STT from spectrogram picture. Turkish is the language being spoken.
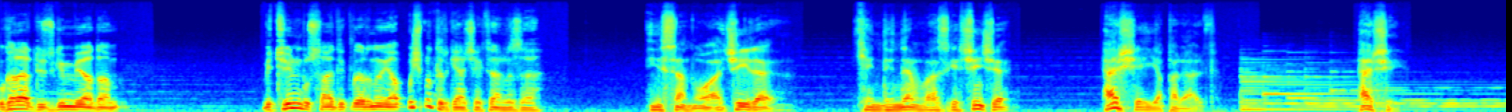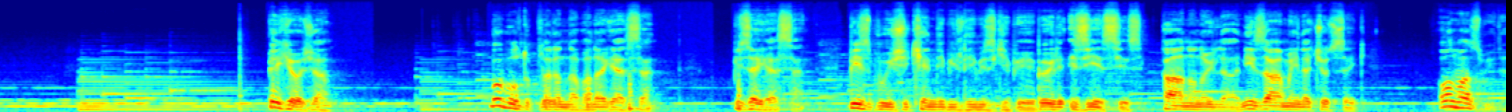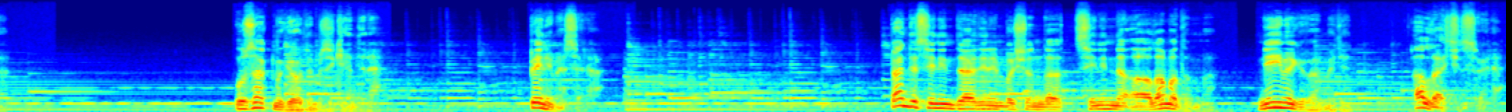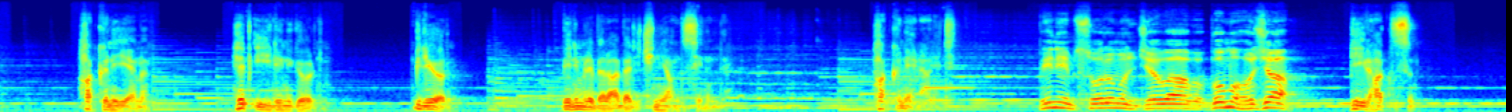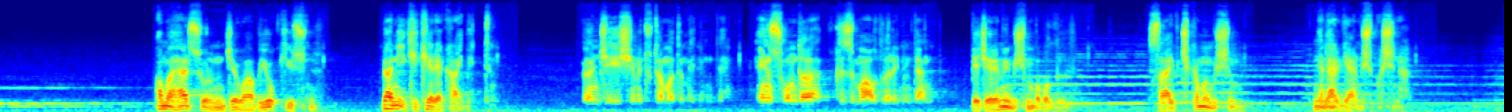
Bu kadar düzgün bir adam bütün bu saydıklarını yapmış mıdır gerçekten Rıza? İnsan o acıyla kendinden vazgeçince her şeyi yapar Arif. Her şeyi. Peki hocam. Bu bulduklarınla bana gelsen, bize gelsen, biz bu işi kendi bildiğimiz gibi böyle eziyetsiz, kanunuyla, nizamıyla çözsek olmaz mıydı? Uzak mı gördün bizi kendine? Beni mesela. Ben de senin derdinin başında seninle ağlamadım mı? Neyime güvenmedin? Allah için söyle. Hakkını yiyemem. Hep iyiliğini gördüm. Biliyorum. Benimle beraber için yandı senin de. Hakkını helal et. Benim sorumun cevabı bu mu hocam? Değil haklısın. Ama her sorunun cevabı yok ki Hüsnü. Ben iki kere kaybettim. Önce eşimi tutamadım elimde. En sonda kızımı aldılar elimden. Becerememişim babalığı. Sahip çıkamamışım. Neler gelmiş başına.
